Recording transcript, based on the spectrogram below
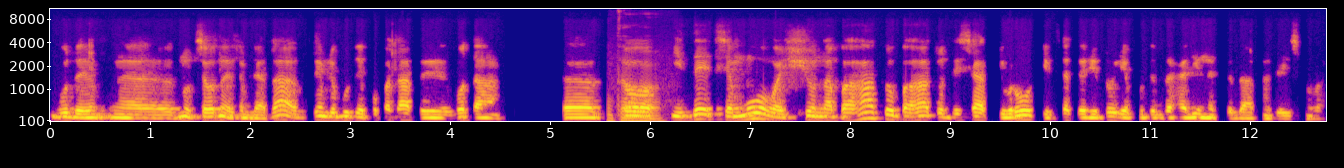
буде, е, ну це одна земля, да, в землю буде попадати вода, е, то То- йдеться мова, що на багато багато десятків років ця територія буде взагалі непридатна для існування.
